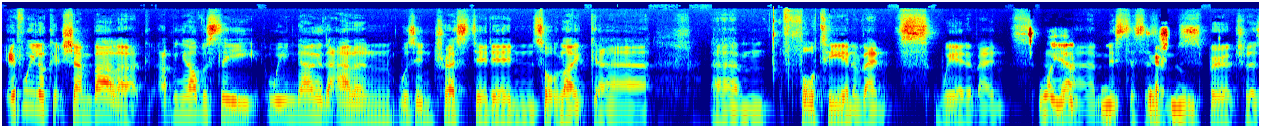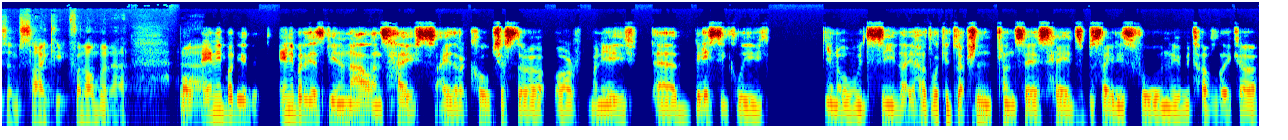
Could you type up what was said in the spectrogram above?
if we look at Shambhala, I mean, obviously we know that Alan was interested in sort of like uh, um, Fortean events, weird events, well, yeah, uh, mysticism, Definitely. spiritualism, psychic phenomena. Well, um, anybody anybody that's been in Alan's house, either at Colchester or, or uh, basically you know, would see that he had like Egyptian princess heads beside his phone. He would have like a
